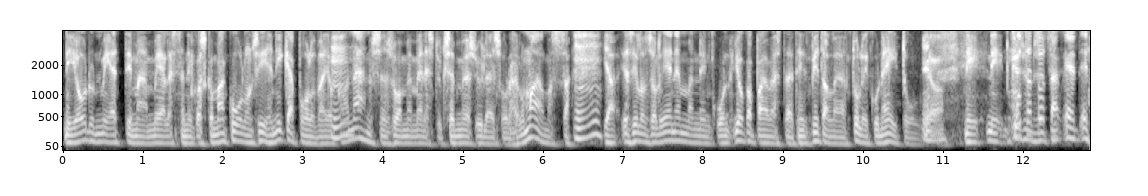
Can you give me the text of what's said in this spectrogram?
Niin joudun miettimään mielessäni, koska mä kuulun siihen ikäpolveen, joka Mm. on nähnyt sen Suomen menestyksen myös yleisurheilumaailmassa. Mm. Ja, ja silloin se oli enemmän niin kuin joka päivästä, että niitä mitalleja tuli, kun ei tullut. Joo. Niin, niin Mutta kysymys, tossa- että et, et,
